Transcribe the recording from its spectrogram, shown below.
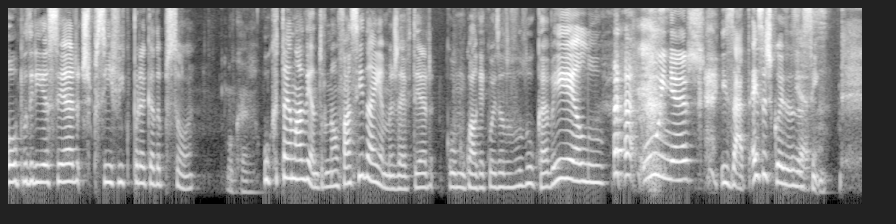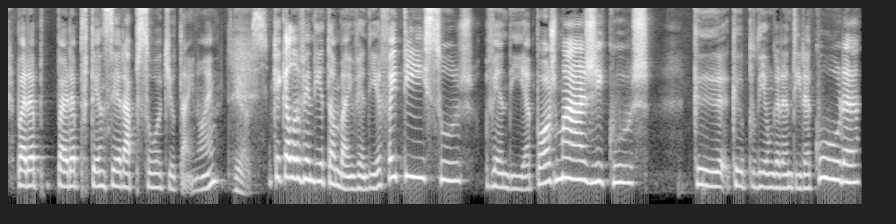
ou poderia ser específico para cada pessoa. Ok. O que tem lá dentro não faço ideia, mas deve ter como qualquer coisa do voodoo, cabelo, Unhas. exato, essas coisas Yes. assim, para, para pertencer à pessoa que o tem, não é? Yes. O que é que ela vendia também? Vendia feitiços, vendia pós mágicos que, que podiam garantir a cura,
